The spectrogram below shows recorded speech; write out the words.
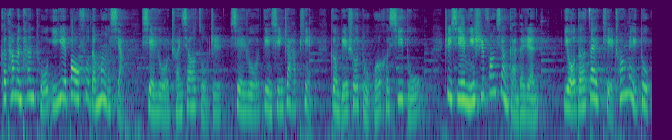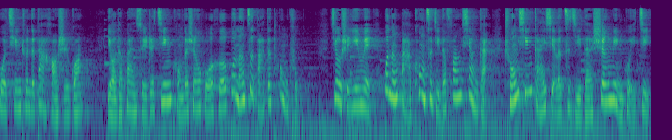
可他们贪图一夜暴富的梦想，陷入传销组织，陷入电信诈骗。更别说赌博和吸毒，这些迷失方向感的人，有的在铁窗内度过青春的大好时光，有的伴随着惊恐的生活和不能自拔的痛苦，就是因为不能把控自己的方向感，重新改写了自己的生命轨迹。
